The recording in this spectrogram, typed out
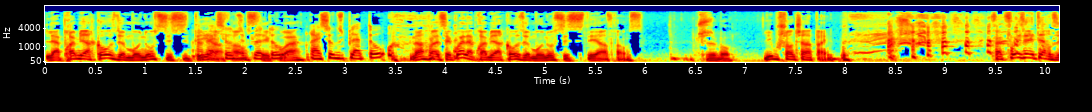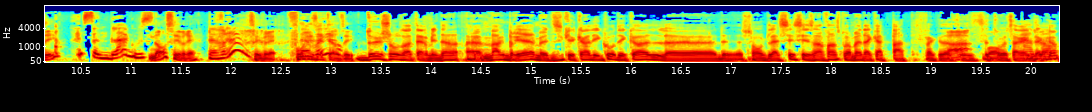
la première cause de monocécité Un en France, c'est quoi? Ratio du plateau. Non, c'est quoi la première cause de monocécité en France? Je sais pas. Les bouchons de champagne. fait qu'il faut les interdire. c'est une blague aussi. Non, c'est vrai. C'est vrai? C'est vrai. Faut Ben les voyons. interdire. Deux choses en terminant. Euh, Marc Briand me dit que quand les cours d'école euh, sont glacés, ses enfants se promènent à quatre pattes. Fait que Ah, ça, bon. règle Ah le bon. cas.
